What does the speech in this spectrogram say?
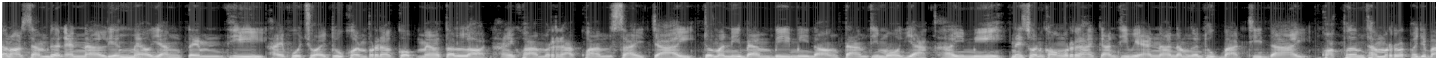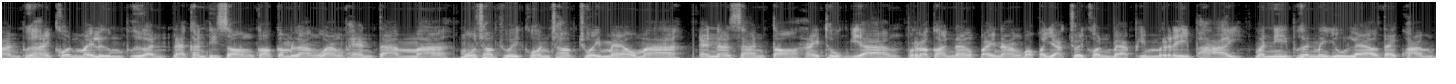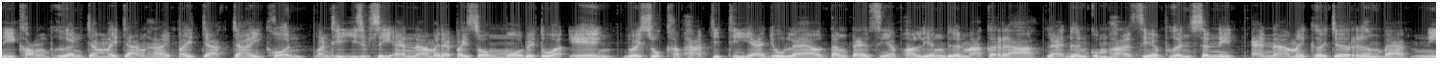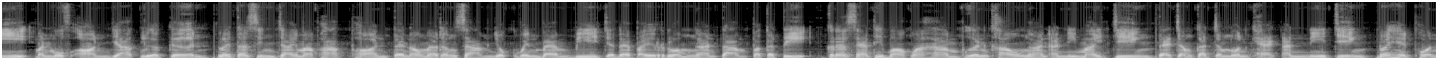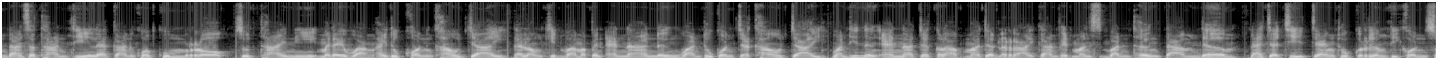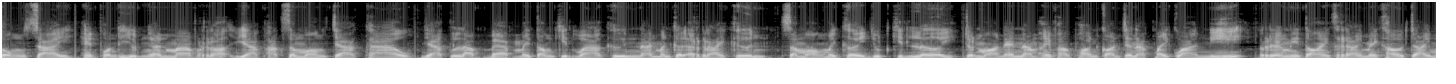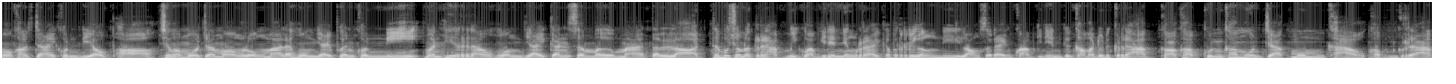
ตลอด 3 เดือนแอนนาเลี้ยงแมวอย่างเต็มที่ ให้ผู้ช่วยทุกคนประกบแมวตลอดให้ความรักความใส่ใจ จนวันนี้แบมบี้มีน้องตามที่โมอยากให้มี ในส่วนของรายการทีวีแอนนานำเงินทุกบาทที่ได้ ควักเพิ่มทำรถพยาบาลเพื่อให้คนไม่ลืมเพื่อน และคันที่ 2 ก็กำลังวางแผนตามมา โมชอบช่วยคนชอบช่วยแมวหมาแอนนาสารต่อให้ทุกอย่าง เพราะก่อนนางไปนางบอกว่าอยากช่วยคนแบบพิมพ์รีพาย วันนี้เพื่อนไม่อยู่แล้วแต่ความดีของเพื่อนจะไม่จางหายไปจากใจคน วันที่ 24 แอนนาไม่ได้ไปส่งโมด้วยตัวเอง ด้วยสุขภาพจิตที่แย่อยู่แล้ว ตั้งแต่เสียพ่อเลี้ยงเดือนมกรา และเดือนกุมภาเสียเพื่อนสนิท แอนนาไม่เคยเจอเรื่องแบบนี้ มัน move on ยากเหลือเกิน เลยตัดสินใจมาพักผ่อน แต่น้องแมวทั้ง 3 ยกเว้นแบมบี้จะได้ไปร่วมงานตามปกติ กระแสที่บอกว่าห้ามเพื่อนเข้างานอันนี้ไม่จริง แต่จำกัดจำนวนแขกอันนี้จริง ด้วยเหตุผลด้านสถานที่และการควบคุมโรคสุดท้ายนี้ไม่ได้หวังให้ทุกคนเข้าใจ แต่ลองคิดว่ามาเป็นแอนนาหนึ่งวันทุกคนจะเข้าใจ วันที่หนึ่งแอนนาจะกลับมาจัดรายการเผ็ดมันบันเทิงตามเดิม และจะชี้แจงทุกเรื่องที่คนสงสัย เหตุผลที่หยุดงานมาเพราะอยากพักสมองจากข่าว อยากหลับแบบไม่ต้องคิดว่าคืนนั้นมันเกิดอะไรขึ้น สมองไม่เคยหยุดคิดเลย จนหมอแนะนำให้พักผ่อนก่อนจะหนักไปกว่านี้ เรื่องนี้ต่อให้ใครไม่เข้าใจโมเข้าใจคนเดียวพอเชื่อว่าโมจะมองลงมาและห่วงใยเพื่อนคนนี้เหมือนที่เราห่วงใยกันเสมอมาตลอด ท่านผู้ชมละครับ มีความคิดเห็นอย่างไรกับเรื่องนี้ลองแสดงความคิดเห็นกันเข้ามาดูนะครับ ขอขอบคุณข้อมูลจากมุมข่าวขอบคุณครับ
